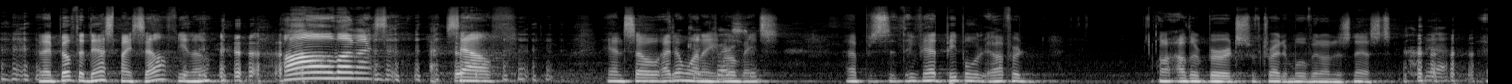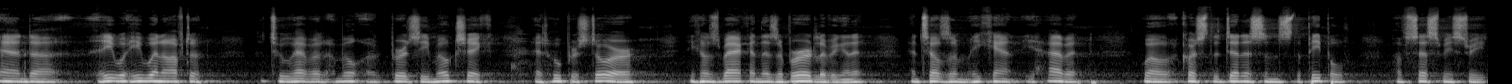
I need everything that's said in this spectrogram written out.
And I built the nest myself, you know, all by myself. And so I don't want any roommates. Uh, they've had people offered uh, other birds who've tried to move in on his nest. Yeah. And uh, he, he went off to, to have a, a, mil- a birdseed milkshake at Hooper Store. He comes back and there's a bird living in it and tells him he can't have it. Well, of course, the denizens, the people of Sesame Street,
